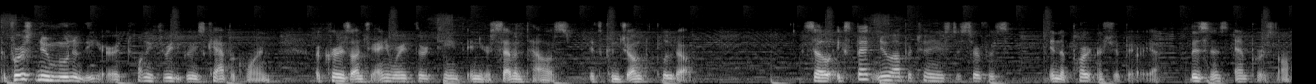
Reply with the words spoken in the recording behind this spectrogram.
The first new moon of the year at 23 degrees Capricorn occurs on January 13th in your seventh house. It's conjunct Pluto. So expect new opportunities to surface in the partnership area, business and personal,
